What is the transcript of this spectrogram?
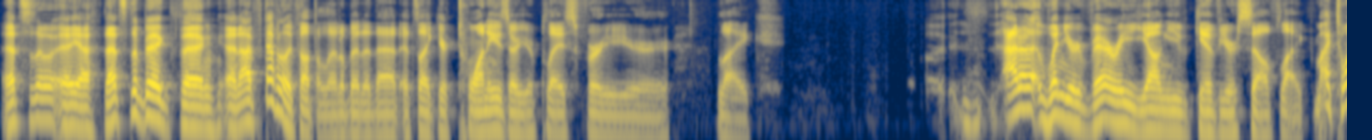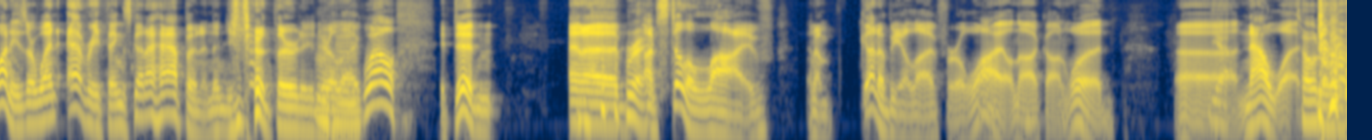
that's the uh, yeah, that's the big thing, and I've definitely felt a little bit of that. It's like your twenties are your place for your like. I don't know. When you're very young, you give yourself like my twenties are when everything's gonna happen, and then you turn thirty, and you're Mhm. like, well, it didn't, and uh, Right. I'm still alive, and I'm gonna be alive for a while. Knock on wood. Uh, Yeah. Now what? Totally.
